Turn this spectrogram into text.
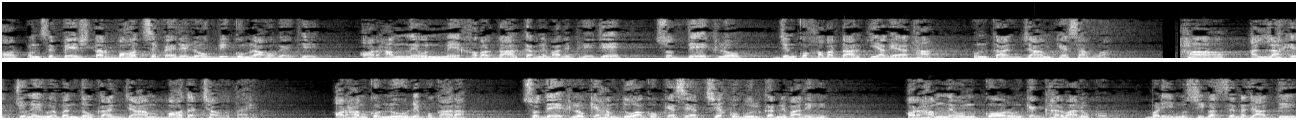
اور ان سے پیشتر بہت سے پہلے لوگ بھی گمراہ ہو گئے تھے اور ہم نے ان میں خبردار کرنے والے بھیجے، سو دیکھ لو جن کو خبردار کیا گیا تھا، ان کا انجام کیسا ہوا۔ ہاں اللہ کے چنے ہوئے بندوں کا انجام بہت اچھا ہوتا ہے۔ اور ہم کو نوح نے پکارا۔ سو دیکھ لو کہ ہم دعا کو کیسے اچھے قبول کرنے والے ہیں۔ اور ہم نے ان کو اور ان کے گھر والوں کو بڑی مصیبت سے نجات دی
